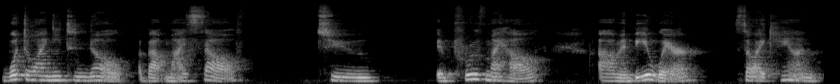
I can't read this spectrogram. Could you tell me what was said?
what do I need to know about myself to improve my health um, and be aware so I can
